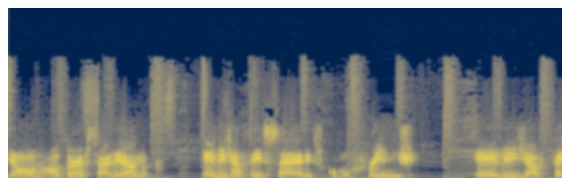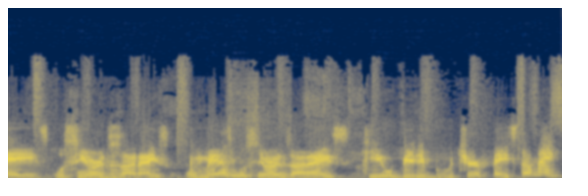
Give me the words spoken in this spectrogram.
É um autor australiano. Ele já fez séries como Fringe, ele já fez O Senhor dos Anéis, o mesmo Senhor dos Anéis que o Billy Butcher fez também.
